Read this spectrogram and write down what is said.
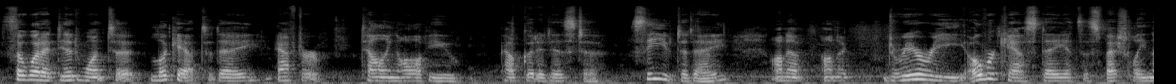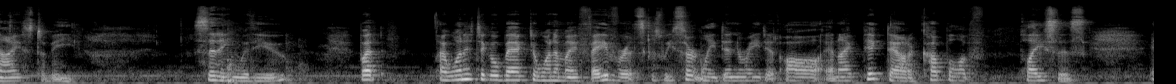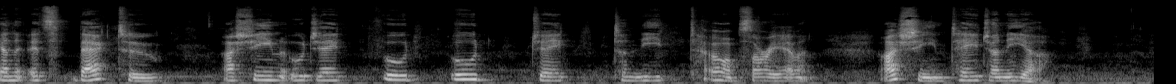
so what I did want to look at today, after telling all of you how good it is to see you today, on a on a dreary, overcast day, it's especially nice to be sitting with you. But I wanted to go back to one of my favorites because we certainly didn't read it all, and I picked out a couple of places and it's back to Ashin Ujay. Oh, I'm sorry, I haven't. Ashin Tejaniya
